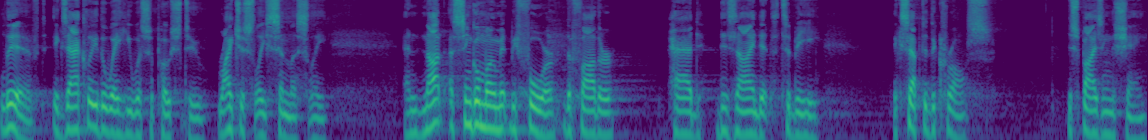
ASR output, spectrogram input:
lived exactly the way he was supposed to, righteously, sinlessly, and not a single moment before the Father had designed it to be accepted the cross, despising the shame.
